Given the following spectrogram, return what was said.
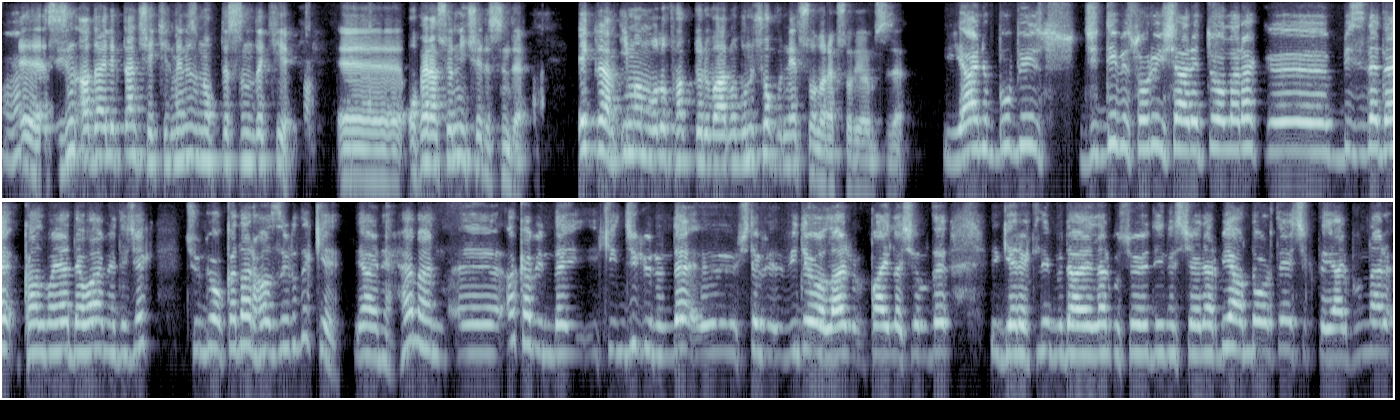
Aha. e, sizin adaylıktan çekilmeniz noktasındaki e, operasyonun içerisinde Ekrem İmamoğlu faktörü var mı? Bunu çok net olarak soruyorum size. Yani bu bir ciddi bir soru işareti olarak e, bizde de kalmaya devam edecek. Çünkü o kadar hazırdı ki yani hemen e, akabinde ikinci gününde e, işte videolar paylaşıldı. Gerekli müdahaleler bu söylediğiniz şeyler bir anda ortaya çıktı. Yani bunlar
